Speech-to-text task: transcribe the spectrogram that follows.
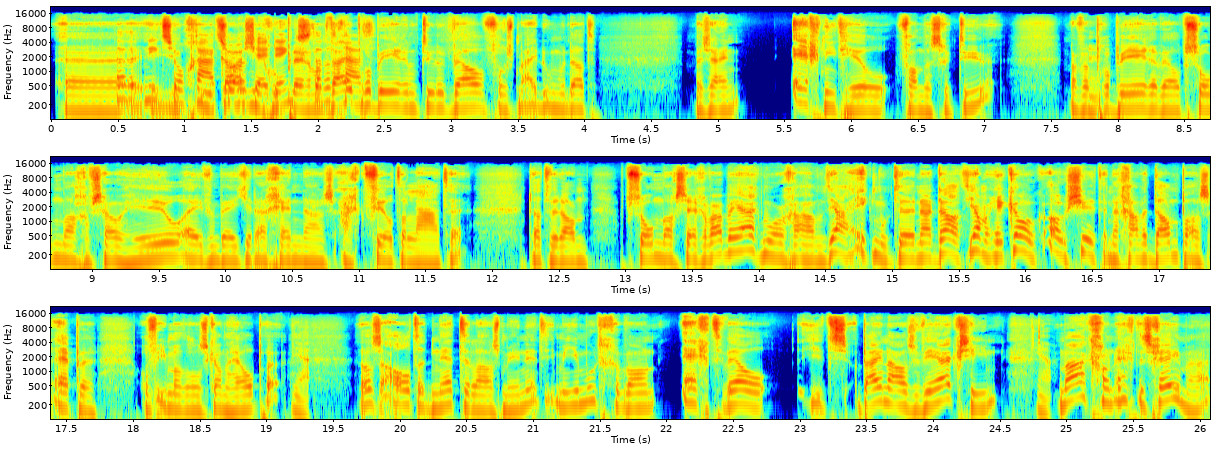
eh, Dat het niet zo je gaat zoals jij denkt plannen. dat Want het wij gaat. proberen natuurlijk wel, volgens mij doen we dat. We zijn echt niet heel van de structuur. Maar we Nee. proberen wel op zondag of zo heel even een beetje de agenda's eigenlijk veel te laten. Dat we dan op zondag zeggen, waar ben jij eigenlijk morgenavond? Ja, ik moet eh, naar dat. Ja, maar ik ook. Oh shit. En dan gaan we dan pas appen of iemand ons kan helpen. Ja. Dat is altijd net de last minute. Maar je moet gewoon echt wel iets bijna als werk zien. Ja. Maak gewoon echt een schema.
